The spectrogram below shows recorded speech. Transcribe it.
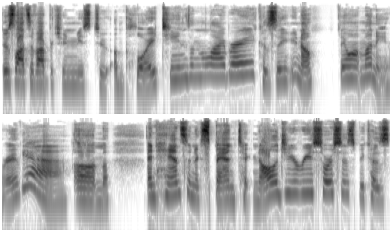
there's lots of opportunities to employ teens in the library because they, you know, they want money, right? Yeah. Um, enhance and expand technology resources because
